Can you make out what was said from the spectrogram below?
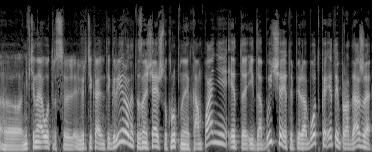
нефтяная отрасль вертикально интегрирована. Это означает, что крупные компании – это и добыча, это переработка, это и продажа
